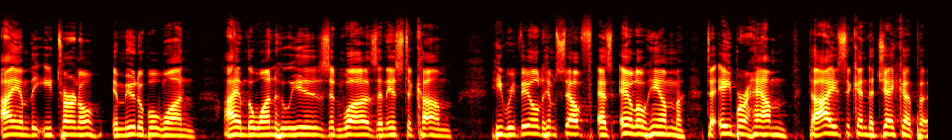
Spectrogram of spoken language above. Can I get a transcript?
I am the eternal, immutable one. I am the one who is and was and is to come. He revealed himself as Elohim to Abraham, to Isaac, and to Jacob uh,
